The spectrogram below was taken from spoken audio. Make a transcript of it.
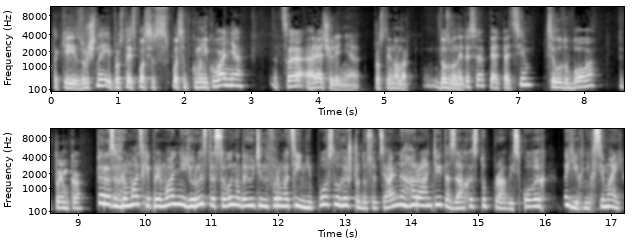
такий зручний і простий спосіб, спосіб комунікування це гаряча лінія. Простий номер дозвонитися 557, цілодобова підтримка. Через громадські приймальні юристи сови надають інформаційні послуги щодо соціальних гарантій та захисту прав військових та їхніх сімей.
